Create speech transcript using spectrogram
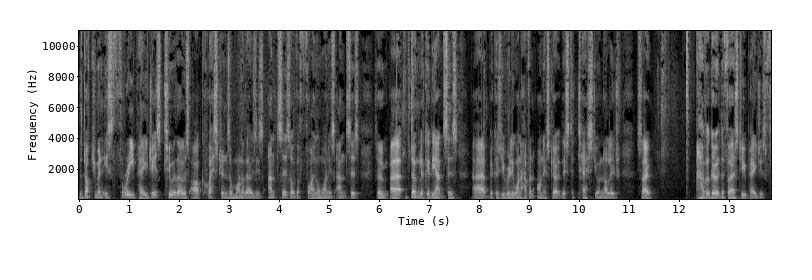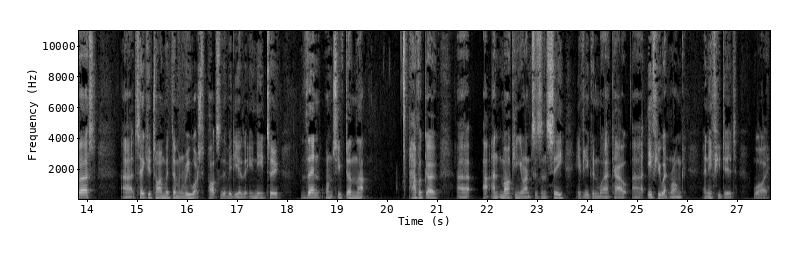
The document is three pages. Two of those are questions, and one of those is answers, or the final one is answers. So uh, don't look at the answers uh, because you really want to have an honest go at this to test your knowledge. So have a go at the first two pages first. Uh, take your time with them and rewatch the parts of the video that you need to. Then, once you've done that, have a go uh, at marking your answers and see if you can work out uh, if you went wrong and if you did, why.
